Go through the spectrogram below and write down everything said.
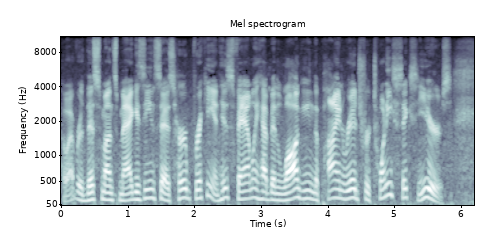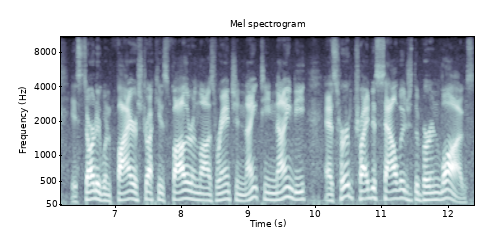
However, this month's magazine says Herb Fricke and his family have been logging the Pine Ridge for 26 years. It started when fire struck his father-in-law's ranch in 1990 as Herb tried to salvage the burned logs.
